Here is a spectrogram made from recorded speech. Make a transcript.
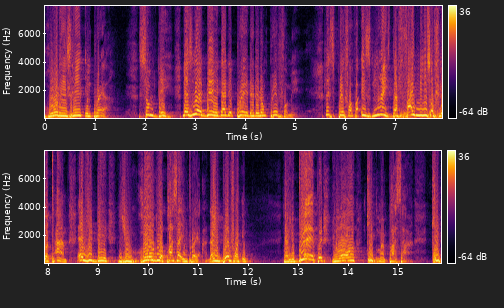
Hold his hand in prayer. Someday, there's no day that they pray that they don't pray for me. Let's pray for. It's nice that five minutes of your time every day you hold your pastor in prayer. That you pray for him. That you pray, pray. Lord, keep my pastor. Keep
